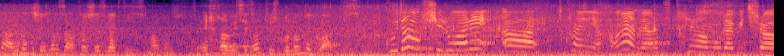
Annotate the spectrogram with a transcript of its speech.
და ალბათ შეიძლება ზამთარ შეძგაგდეს მაგრამ ეხლა ვიცით რომ თვის ბოლომდე გვაქვს. გუდაურში რო არის თქვენია ხოლმე ან რაღაც თხილამურებით რო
